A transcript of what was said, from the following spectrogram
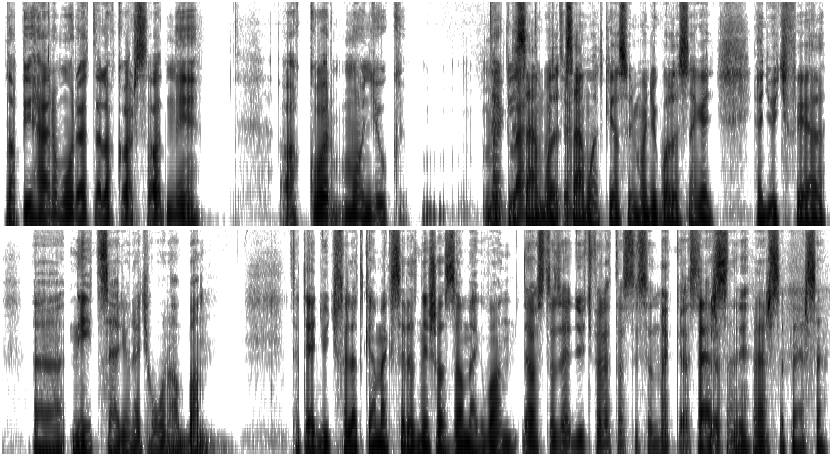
napi három órát el akarsz adni, akkor mondjuk de, de számolt, számolt ki azt, hogy mondjuk valószínűleg egy, egy ügyfél uh, négyszer jön egy hónapban. Tehát egy ügyfelet kell megszerezni, és azzal megvan. De azt az egy ügyfelet azt viszont meg kell persze, szerezni. Persze, persze.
